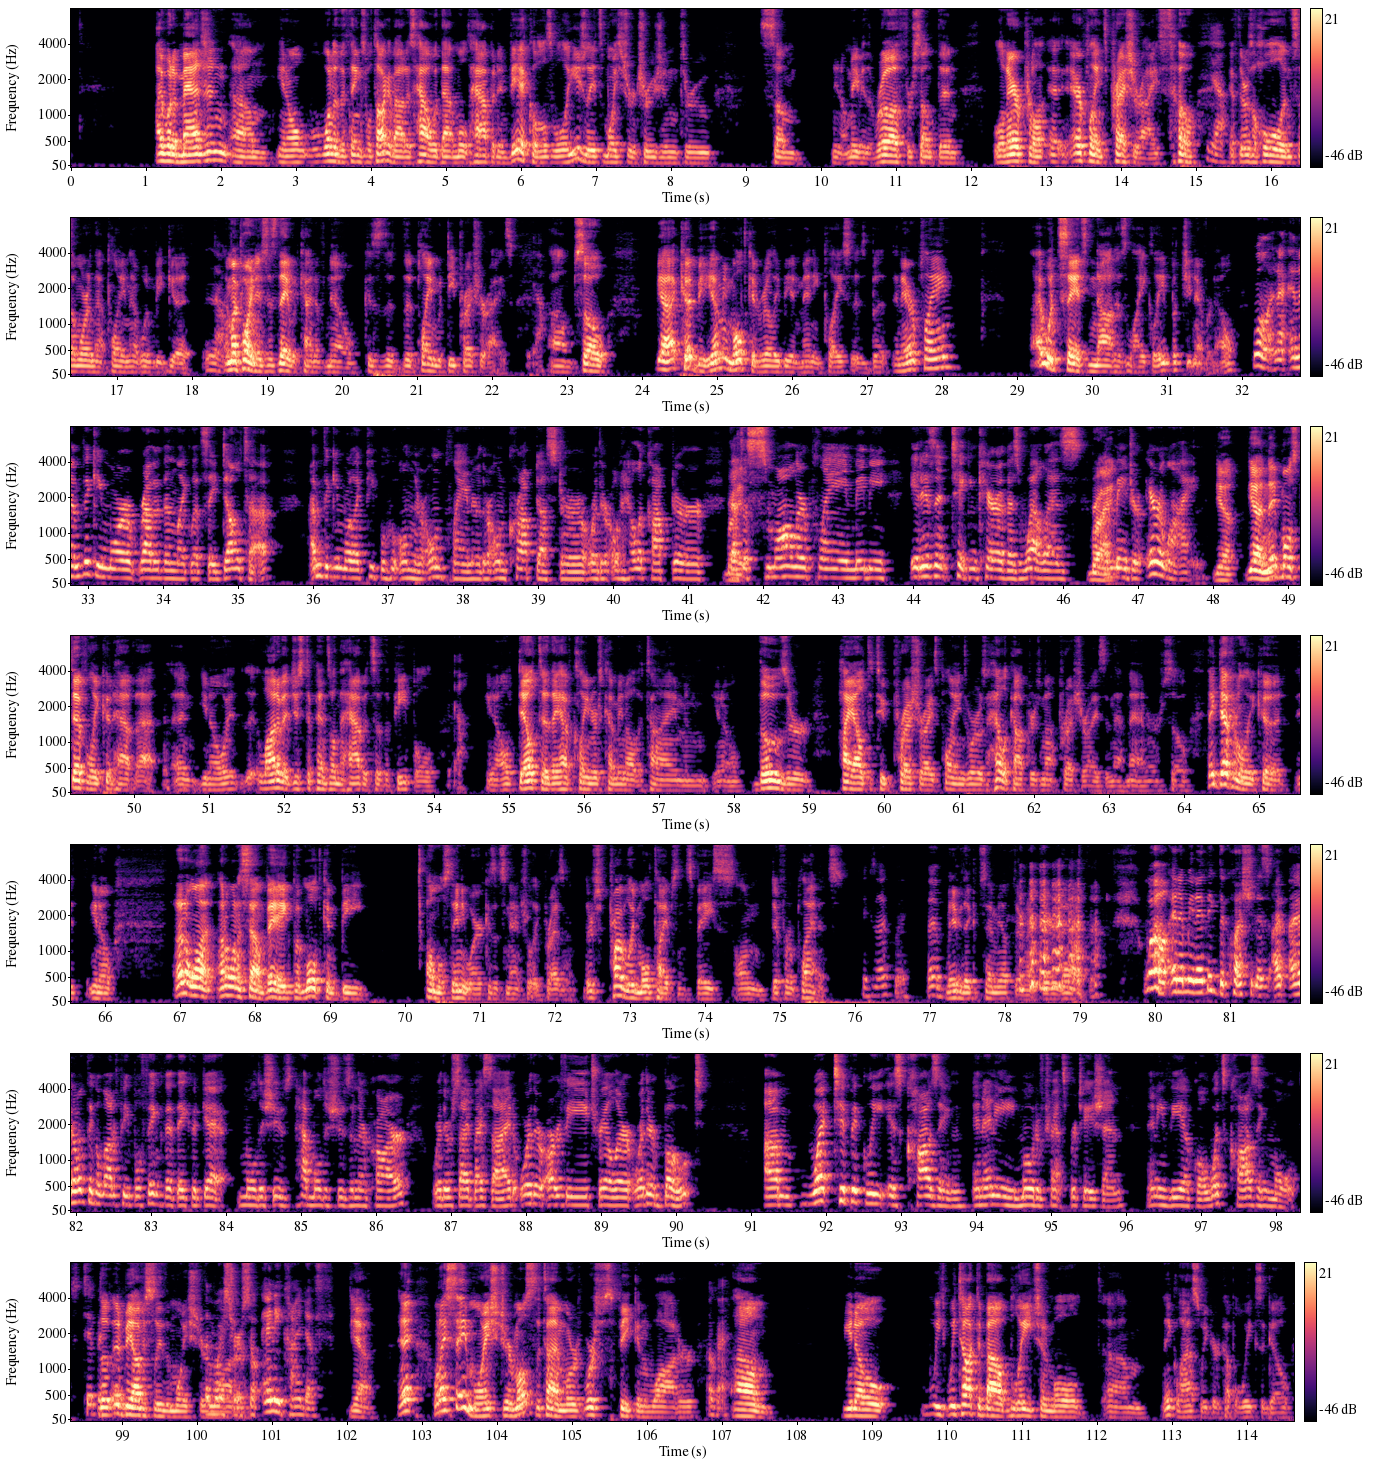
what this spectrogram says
I would imagine, um, you know, one of the things we'll talk about is how would that mold happen in vehicles? Well, usually it's moisture intrusion through some, you know, maybe the roof or something. Well, an airplane airplane's pressurized, so Yeah. if there was a hole in somewhere in that plane, that wouldn't be good. No. And my point is, is they would kind of know because the, the plane would depressurize. Yeah. Um, so, yeah, it could be. I mean, mold could really be in many places, but an airplane, I would say it's not as likely, but you never know. Well, and, I, and I'm thinking more rather than like, let's say Delta, I'm thinking more like people who own their own plane or their own crop duster or their own helicopter. That's a smaller plane. Maybe it isn't taken care of as well as a major airline. Yeah. Yeah. And they most definitely could have that. And, you know, it, a lot of it just depends on the habits of the people. Yeah. You know, Delta, they have cleaners come in all the time. And, you know, those are high altitude pressurized planes, whereas a helicopter is not pressurized in that manner. So they definitely could. It, you know, I don't want I don't want to sound vague, but mold can be almost anywhere because it's naturally present. There's probably mold types in space on different planets. Exactly. The- Maybe they could send me up there and I'd figure it out. well, and I mean, I think the question is, I, I don't think a lot of people think that they could get mold issues, have mold issues in their car or their side by side or their RV trailer or their boat. Um, what typically is causing in any mode of transportation, any vehicle, what's causing mold? Typically, The- It'd be obviously the moisture. the moisture. water. So any kind of yeah. And it, when I say moisture, most of the time we're we're speaking water. okay, Um, you know, we we talked about bleach and mold. Um, I think last week or a couple weeks ago,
